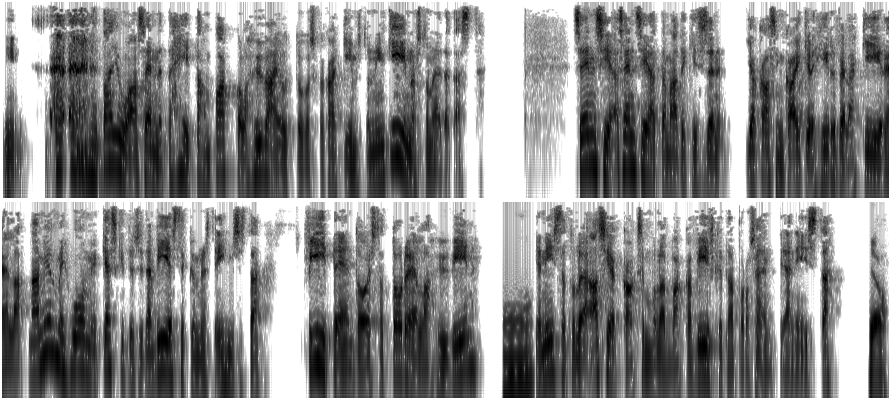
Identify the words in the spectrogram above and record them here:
niin ne tajuaa sen, että hei, tämä on pakko olla hyvä juttu, koska kaikki ihmiset on niin kiinnostuneita tästä. Sen sijaan, sen sijaan, että mä tekisin sen, jakasin kaikille hirveällä kiireellä, mä mieluummin huomioon keskityn siitä 50 ihmisestä 15 todella hyvin, mm. ja niistä tulee asiakkaaksi mulle vaikka 50 prosenttia niistä. Joo.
